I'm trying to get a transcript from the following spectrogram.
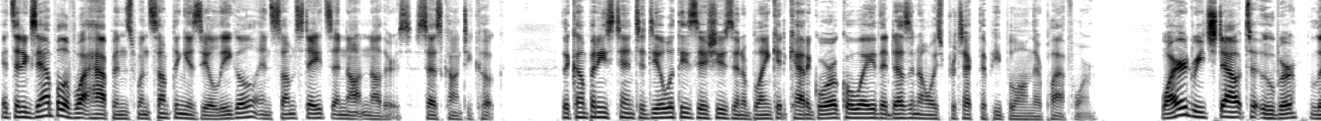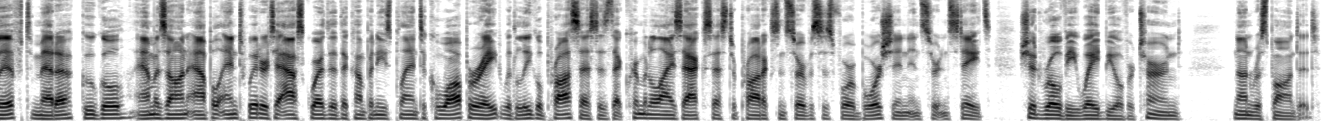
It's an example of what happens when something is illegal in some states and not in others, says Conti Cook. The companies tend to deal with these issues in a blanket categorical way that doesn't always protect the people on their platform. Wired reached out to Uber, Lyft, Meta, Google, Amazon, Apple, and Twitter to ask whether the companies plan to cooperate with legal processes that criminalize access to products and services for abortion in certain states should Roe v. Wade be overturned. None responded.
